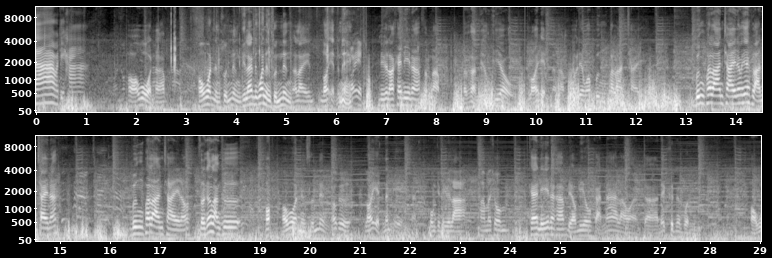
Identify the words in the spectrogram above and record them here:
ค่ะสวัสดีค่ะหอโหวตนะครับหอโหวต101ทีแรกนึกว่า101อะไรร้อยเอ็ดนั่นเอง ร้อยเอ็ดมีเวลาแค่นี้นะครับสำหรับสถานที่ท่องเที่ยวร้อยเอ็ดนะครับก็เรียกว่าบึงพระลานชัย บึงพระลานชัยนะไม่ใช่ผลานชัยนะ บึงพระลานชัยเนาะส่วนข้างหลังคือ พอหอโหวต101 ก็คือร้อยเอ็ดนั่นเองนะคงจะมีเวลาพามาชมแค่นี้นะครับ เดี๋ยวมีโอกาสหน้าเราอะจะได้ขึ้นไปบนหอโหว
